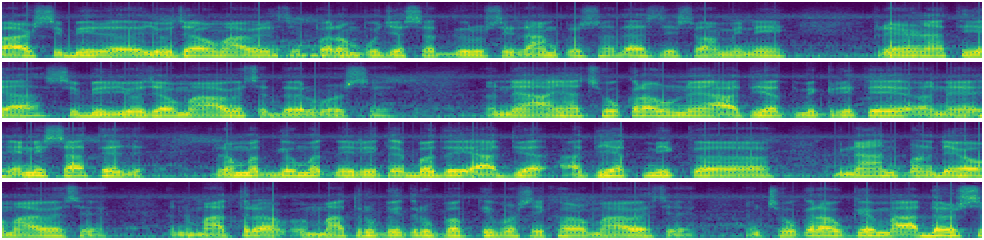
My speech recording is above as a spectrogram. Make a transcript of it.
બાળ શિબિર યોજવામાં આવેલી છે. પરમ પૂજ્ય સદગુરુ શ્રી રામકૃષ્ણદાસજી સ્વામીની પ્રેરણાથી આ શિબિર યોજવામાં આવે છે દર વર્ષે. અને અહીંયા છોકરાઓને આધ્યાત્મિક રીતે અને એની સાથે જ રમત ગમતની રીતે બધી આધ્યા, આધ્યાત્મિક જ્ઞાન પણ દેવામાં આવે છે. અને માત્ર માતૃ પિતૃ ભક્તિ પણ શીખવવામાં આવે છે. અને છોકરાઓ કેમ આદર્શ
